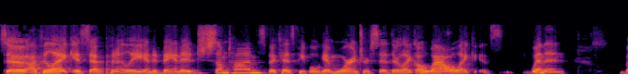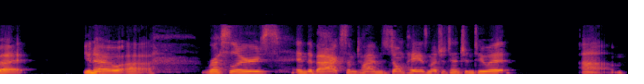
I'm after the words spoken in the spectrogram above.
So I feel like it's definitely an advantage sometimes because people get more interested. They're like, oh wow, like it's women. But, you know, uh, wrestlers in the back sometimes don't pay as much attention to it. Um,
